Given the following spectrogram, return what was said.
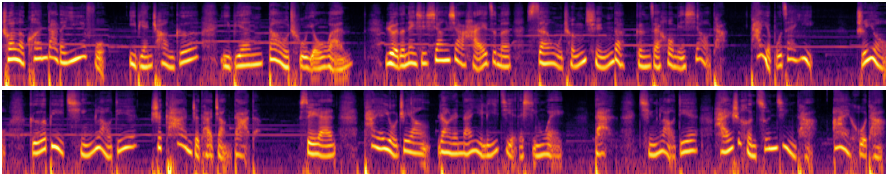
穿了宽大的衣服，一边唱歌，一边到处游玩，惹得那些乡下孩子们三五成群的跟在后面笑他，他也不在意。只有隔壁秦老爹是看着他长大的，虽然他也有这样让人难以理解的行为，但秦老爹还是很尊敬他。爱护他，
